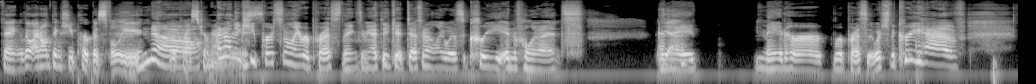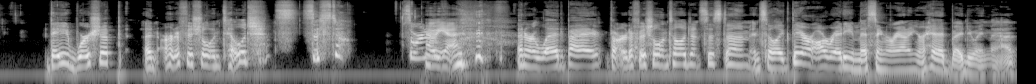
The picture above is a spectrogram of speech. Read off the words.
thing though i don't think she purposefully no repressed her memories. i don't think she personally repressed things i mean i think it definitely was Kree influence and Yeah. they made her repress it which the Kree have they worship an artificial intelligence system sort oh, of oh yeah and are led by the artificial intelligence system and so like they are already messing around in your head by doing that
